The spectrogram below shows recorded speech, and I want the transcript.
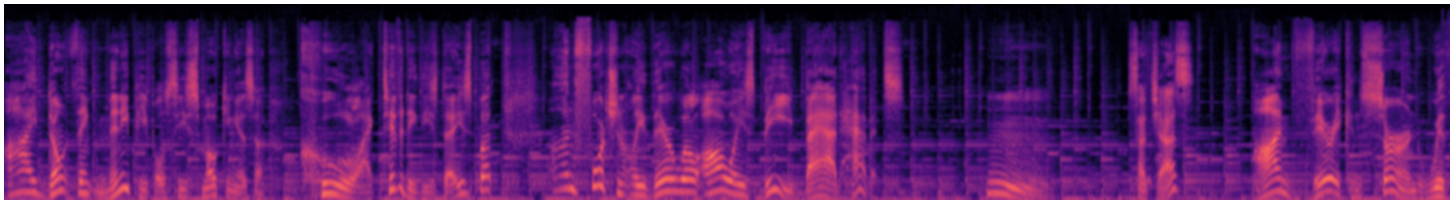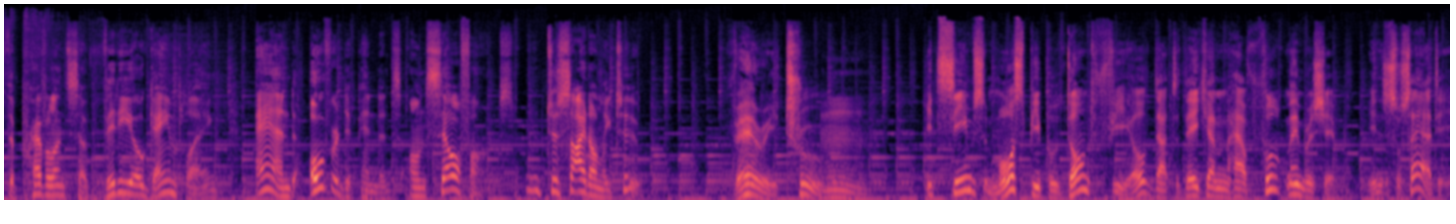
I don't think many people see smoking as a cool activity these days, but unfortunately, there will always be bad habits. Hmm. Such as? I'm very concerned with the prevalence of video game playing and overdependence on cell phones, to cite only two. Very true. It seems most people don't feel that they can have full membership in society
